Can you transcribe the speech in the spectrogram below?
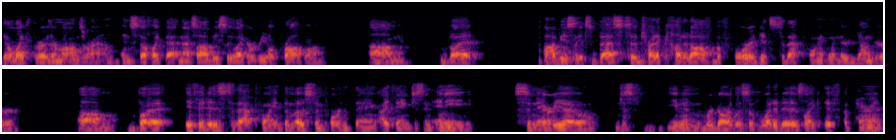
They'll like throw their moms around and stuff like that and that's obviously like a real problem. Um, but obviously it's best to try to cut it off before it gets to that point when they're younger. Um, but if it is to that point the most important thing i think just in any scenario just even regardless of what it is like if a parent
